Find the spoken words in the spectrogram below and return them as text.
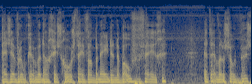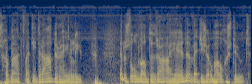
Hij zei, waarom kunnen we dan geen schoorsteen van beneden naar boven vegen? En toen hebben we een soort bus gemaakt waar die draad doorheen liep. En dan stonden we aan te draaien en dan werd hij zo omhoog gestuurd.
